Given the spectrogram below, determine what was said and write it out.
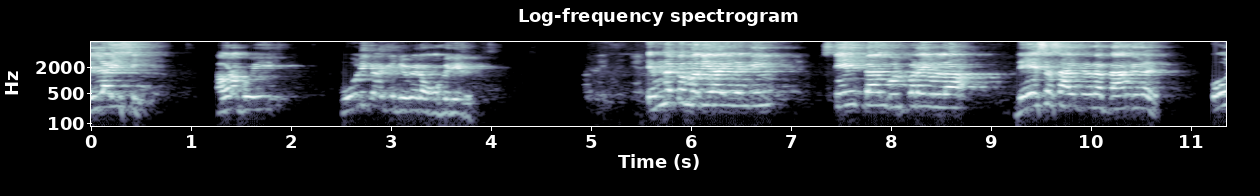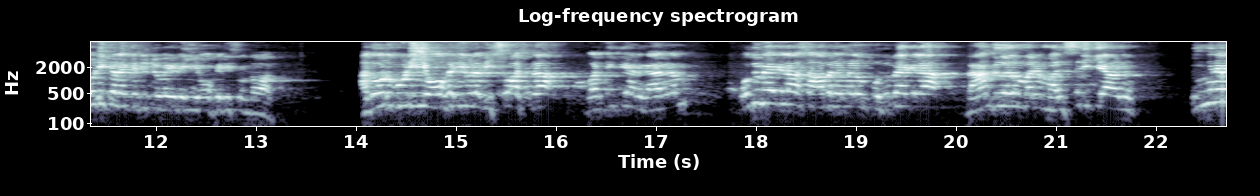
എൽ ഐ സി അവിടെ പോയി കോടിക്കണക്കിന് രൂപയുടെ ഓഹരി എടുക്കും. എന്നിട്ടും മതിയായില്ലെങ്കിൽ സ്റ്റേറ്റ് ബാങ്ക് ഉൾപ്പെടെയുള്ള ദേശസാൽകൃത ബാങ്കുകൾ കോടിക്കണക്കിന് രൂപയുടെ ഈ ഓഹരി സ്വന്തമാക്കും. അതോടുകൂടി ഈ ഓഹരിയുടെ വിശ്വാസ്യത വർദ്ധിക്കുകയാണ്. കാരണം പൊതുമേഖലാ സ്ഥാപനങ്ങളും പൊതുമേഖലാ ബാങ്കുകളും വരെ മത്സരിക്കുകയാണ്. ഇങ്ങനെ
